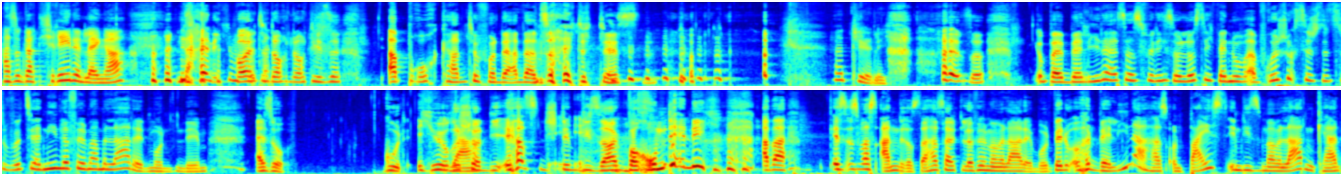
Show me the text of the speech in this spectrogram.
Hast du gedacht, ich rede länger? Nein, ich wollte doch noch diese Abbruchkante von der anderen Seite testen. Natürlich. Also, und beim Berliner ist das, finde ich, so lustig, wenn du am Frühstückstisch sitzt, du würdest ja nie einen Löffel Marmelade in den Mund nehmen. Also, gut, ich höre Ja. schon die ersten Stimmen, die sagen, warum denn nicht? Aber es ist was anderes. Da hast du halt einen Löffel Marmelade im Mund. Wenn du aber einen Berliner hast und beißt in diesen Marmeladenkern,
